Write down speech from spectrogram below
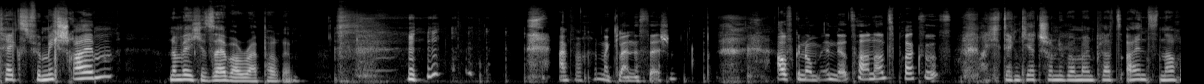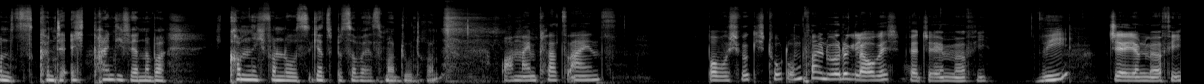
Text für mich schreiben. Und dann wäre ich ja selber Rapperin. Einfach eine kleine Session. Aufgenommen in der Zahnarztpraxis. Boah, ich denke jetzt schon über meinen Platz 1 nach und es könnte echt peinlich werden, aber ich komme nicht von los. Jetzt bist aber erstmal du dran. Oh, mein Platz 1. Boah, wo ich wirklich tot umfallen würde, glaube ich, wäre Jillian Murphy. Wie? Jillian Murphy,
